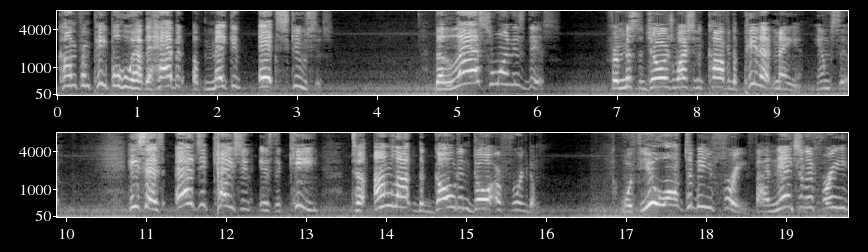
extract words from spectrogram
come from people who have the habit of making excuses. The last one is this from Mr. George Washington Carver, the peanut man himself. He says, education is the key to unlock the golden door of freedom. If you want to be free, financially free,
